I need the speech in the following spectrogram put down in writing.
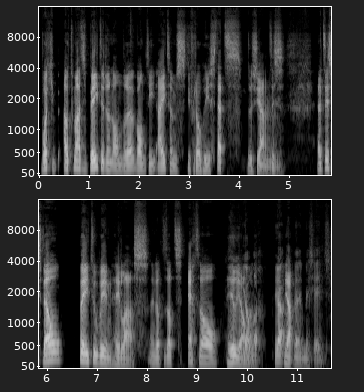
word je automatisch beter dan anderen, want die items die verhogen je stats. Dus ja, het, is, het is wel pay to win, helaas. En dat, dat is echt wel heel jammer. jammer. Ja, Ja. ben ik met je eens.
